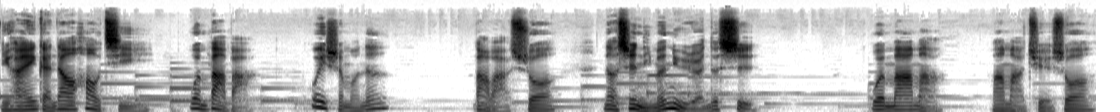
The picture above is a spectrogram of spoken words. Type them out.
女孩感到好奇，问爸爸：“为什么呢？”爸爸说：“那是你们女人的事。”问妈妈，妈妈却说：“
